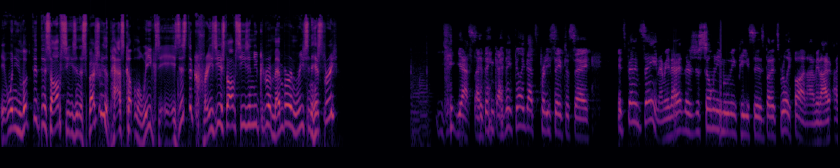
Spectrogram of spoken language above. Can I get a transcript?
when you looked at this offseason, especially the past couple of weeks, is this the craziest offseason you could remember in recent history? Yes, I think I think feel like that's pretty safe to say. it's been insane. I mean, I, there's just so many moving pieces, but it's really fun. I mean, I, I,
